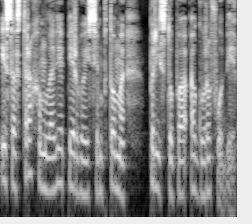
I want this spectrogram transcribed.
и со страхом ловя первые симптомы приступа агорафобии.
